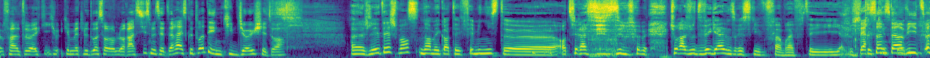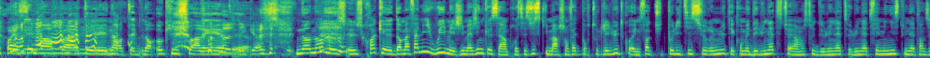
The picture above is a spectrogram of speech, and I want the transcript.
enfin qui, qui mettre le doigt sur le racisme, etc. Est-ce que toi t'es une Killjoy chez toi? Euh, je été, je pense. Non, mais quand t'es féministe euh, antiraciste, tu rajoutes vegan, enfin bref, a, Personne t'invite. Ouais, c'est mort, quoi. non, non, aucune soirée. non, je rigole. Non, non, mais je, crois que dans ma famille, oui, mais j'imagine que c'est un processus qui marche en fait pour toutes les luttes, quoi. Une fois que tu te politises sur une lutte et qu'on met des lunettes, tu as vraiment ce truc de lunettes, lunettes féministes, lunettes anti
